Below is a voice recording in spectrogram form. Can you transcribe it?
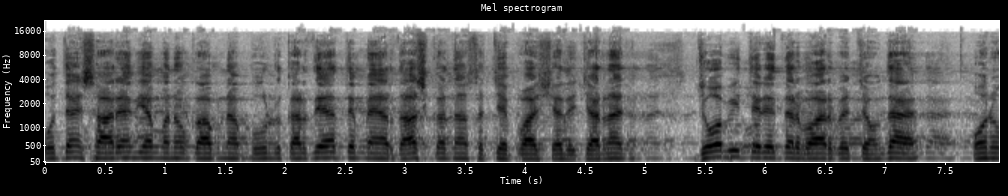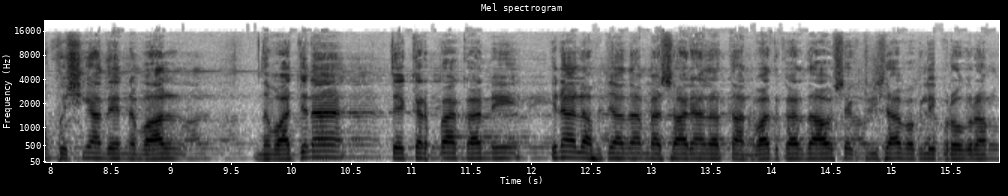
ਉਦਾਂ ਹੀ ਸਾਰਿਆਂ ਦੀਆਂ ਮਨੋਕਾਮਨਾ ਪੂਰਨ ਕਰਦੇ ਆ ਤੇ ਮੈਂ ਅਰਦਾਸ ਕਰਦਾ ਸੱਚੇ ਪਾਤਸ਼ਾਹ ਦੇ ਚਰਨਾਂ 'ਚ ਜੋ ਵੀ ਤੇਰੇ ਦਰਬਾਰ ਵਿੱਚ ਆਉਂਦਾ ਉਹਨੂੰ ਖੁਸ਼ੀਆਂ ਦੇ ਨਵਾਲ ਨਵਾਜਣਾ ਹੈ ਤੇ ਕਿਰਪਾ ਕਰਨੀ। ਇਹਨਾਂ ਲਫ਼ਜ਼ਾਂ ਦਾ ਮੈਂ ਸਾਰਿਆਂ ਦਾ ਧੰਨਵਾਦ ਕਰਦਾ। ਆਓ, ਸੈਕਟਰੀ ਸਾਹਿਬ, ਅਗਲੀ ਪ੍ਰੋਗਰਾਮ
